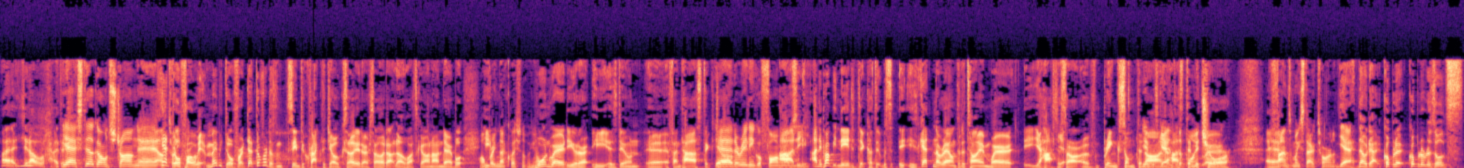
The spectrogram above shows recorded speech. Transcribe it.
uh, you know, I, Yeah, still going strong. Uh, yeah, 24. Duffer. with- Maybe Duffer. Duffer doesn't seem to crack the jokes either, so I don't know what's going on there. But Won't he- bring that question up again. One way or the other, he is doing uh, a fantastic job. Yeah, they're really in good form, And, and he probably needed it because it was. He's getting around to the time where you have to Yeah. sort of bring something It on. It has to the point mature. where Um, fans might start turning. yeah, no, that couple of couple of results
